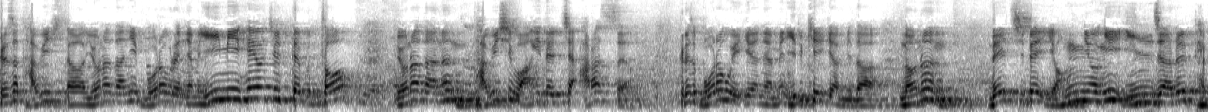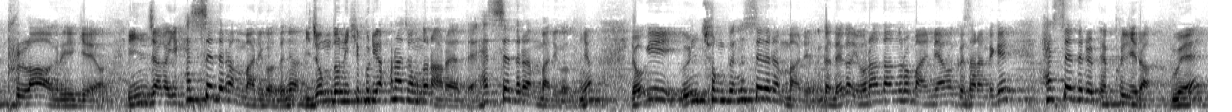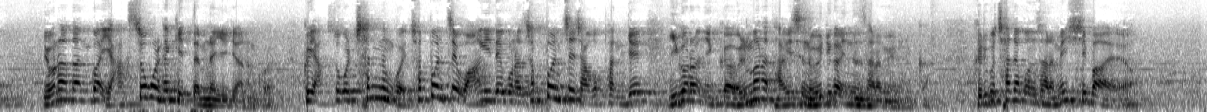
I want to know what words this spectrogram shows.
그래서 다윗 어, 요나단이 뭐라고 그랬냐면 이미 헤어질 때부터 요나단은 다윗이 왕이 될지 알았어요. 그래서 뭐라고 얘기하냐면 이렇게 얘기합니다. 너는 내 집에 영영이 인자를 베풀라 그렇게 얘기해요. 인자가 이 헤세드란 말이거든요. 이 정도는 히브리어 하나 정도는 알아야 돼. 헤세드란 말이거든요. 여기 은총도 헤세드란 말이에요. 그러니까 내가 요나단으로 말미암아 그 사람에게 헤세드를 베풀리라. 왜? 요나단과 약속을 했기 때문에 얘기하는 거예요. 그 약속을 찾는 거예요. 첫 번째 왕이 되고 나서 첫 번째 작업한 게 이거라니까 얼마나 다윗은 의리가 있는 사람입니까? 그리고 찾아본 사람이 시바예요.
